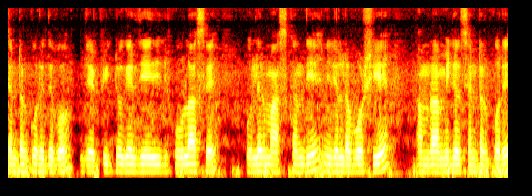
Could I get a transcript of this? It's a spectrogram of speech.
সেন্টার করে দেব, যে ফিকডগের যে হোল আছে হোলের মাঝখান দিয়ে নিডলটা বসিয়ে আমরা মিডল সেন্টার করে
